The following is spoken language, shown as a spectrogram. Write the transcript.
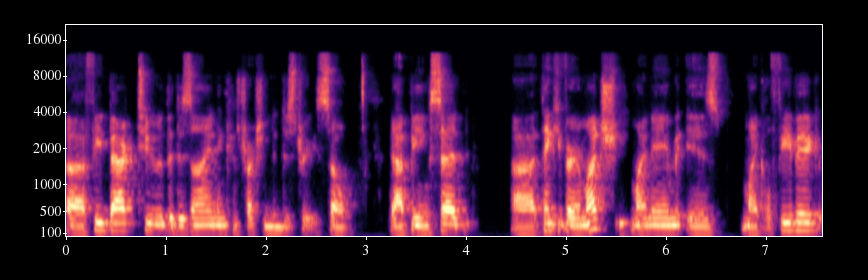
uh, feedback to the design and construction industry. So that being said, uh, thank you very much. My name is Michael Fiebig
